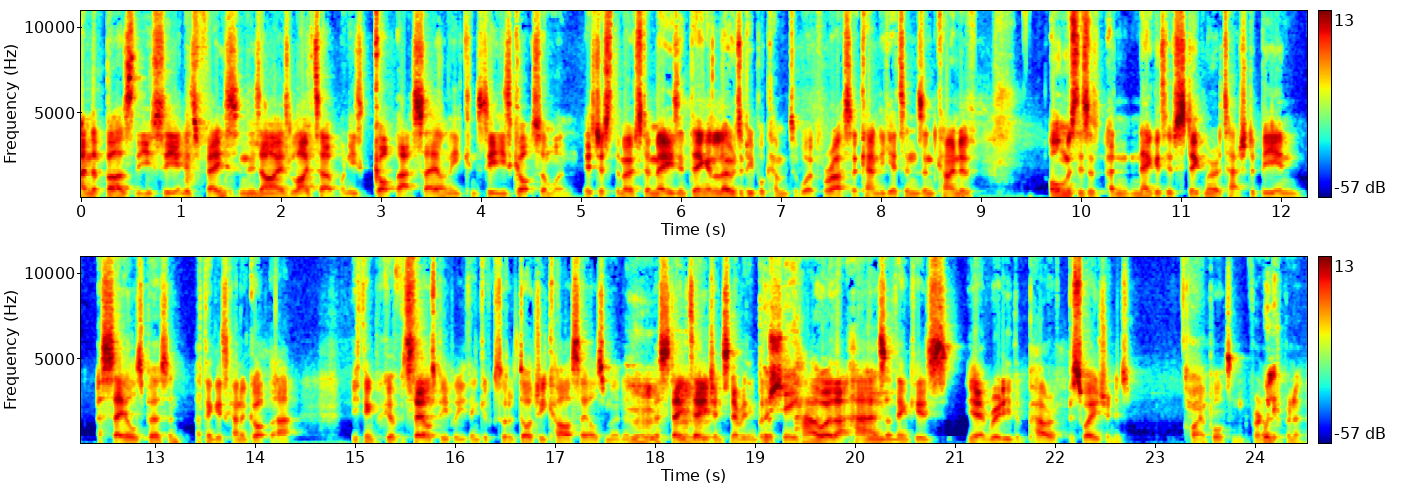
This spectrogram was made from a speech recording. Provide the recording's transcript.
And the buzz that you see in his face and his mm. eyes light up when he's got that sale and he can see he's got someone is just the most amazing thing. And loads of people come to work for us at Candy Kittens and kind of almost there's a, a negative stigma attached to being a salesperson. I think it's kind of got that you think of salespeople, you think of sort of dodgy car salesmen and mm-hmm. estate mm-hmm. agents and everything. But Pushy. the power that has, mm. I think, is yeah, really the power of persuasion is quite important for an well, entrepreneur.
